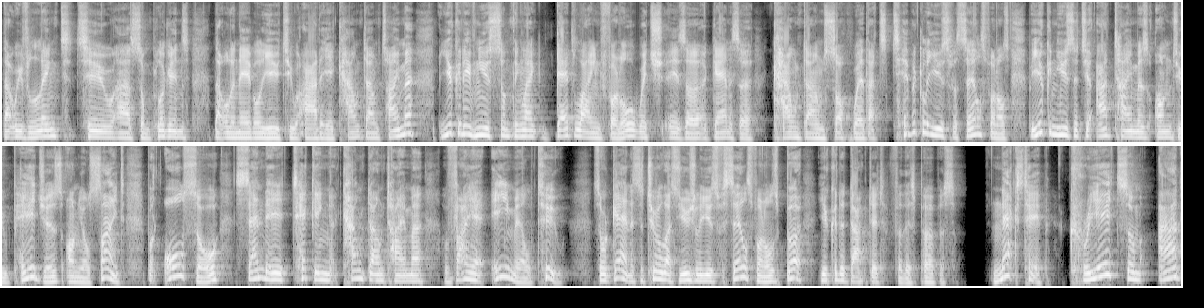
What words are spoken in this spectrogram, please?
that we've linked to uh, some plugins that will enable you to add a countdown timer. You could even use something like Deadline Funnel, which is a, again, it's a countdown software that's typically used for sales funnels, but you can use it to add timers onto pages on your site, but also send a ticking countdown timer via email too. So again, it's a tool that's usually used for sales funnels, but you could adapt it for this purpose. Next tip, create some add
